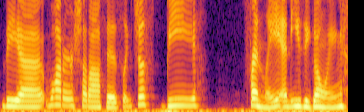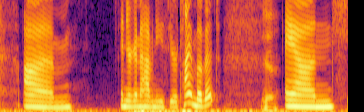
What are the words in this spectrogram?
the uh, water shut off is. Like just be friendly and easygoing um and you're gonna have an easier time of it. Yeah. And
